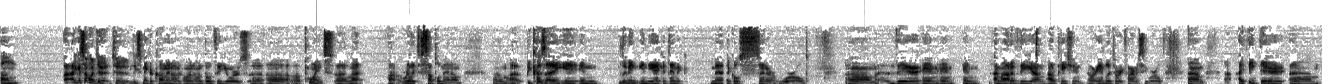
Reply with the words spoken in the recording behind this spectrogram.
Um, I guess I want to, to at least make a comment on, on, on both of yours uh, uh, uh points, not really to supplement them. Um, uh, because I am living in the academic medical center world, um, there and and and I'm out of the um, outpatient or ambulatory pharmacy world. Um, I think there um,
